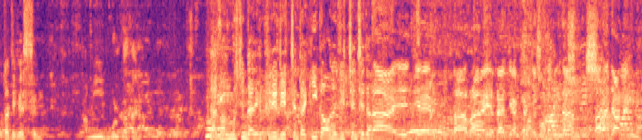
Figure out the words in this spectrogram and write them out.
কোথা থেকে এসছেন? আমি কলকাতায়। যারা নন তাদেরকে ফ্রি দিচ্ছেন তা কী কারণে দিচ্ছেন সেটা? না এই যে তারা এটা যে একটা জীবন বিধান তারা জানেন না।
